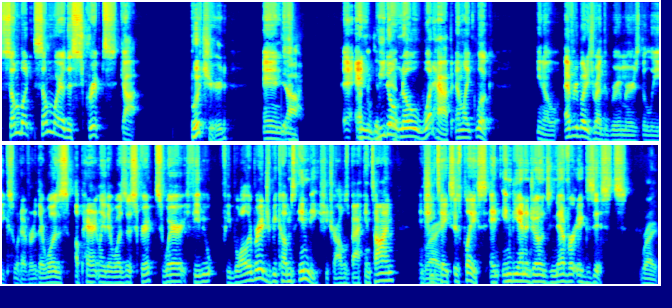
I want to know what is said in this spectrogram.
somebody somewhere the script got butchered and Yeah. and we don't know what happened. And like, look, you know, everybody's read the rumors, the leaks, whatever. There was apparently there was a script where Phoebe Phoebe Waller Bridge becomes Indy. She travels back in time and she Right. takes his place. And Indiana Jones never exists. Right.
